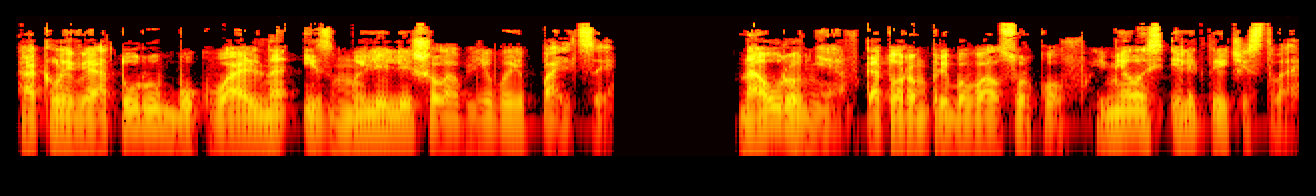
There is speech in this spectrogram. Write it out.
а клавиатуру буквально измылили шаловливые пальцы. На уровне, в котором пребывал Сурков, имелось электричество,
